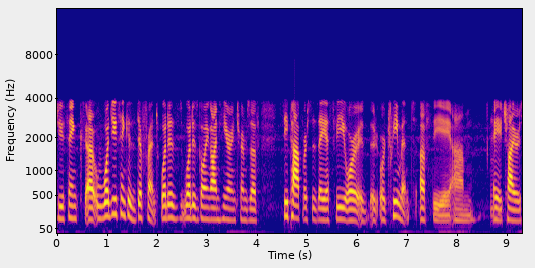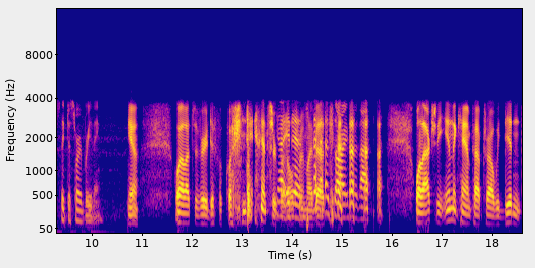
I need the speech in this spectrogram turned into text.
do you think uh, what do you think is different? What is what is going on here in terms of CPAP versus ASV or or treatment of the um, AHI or sleep disorder breathing? Yeah. Well, that's a very difficult question to answer, yeah, but I'll try my best. Sorry for that. Well, actually, in the CANPAP trial, we didn't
